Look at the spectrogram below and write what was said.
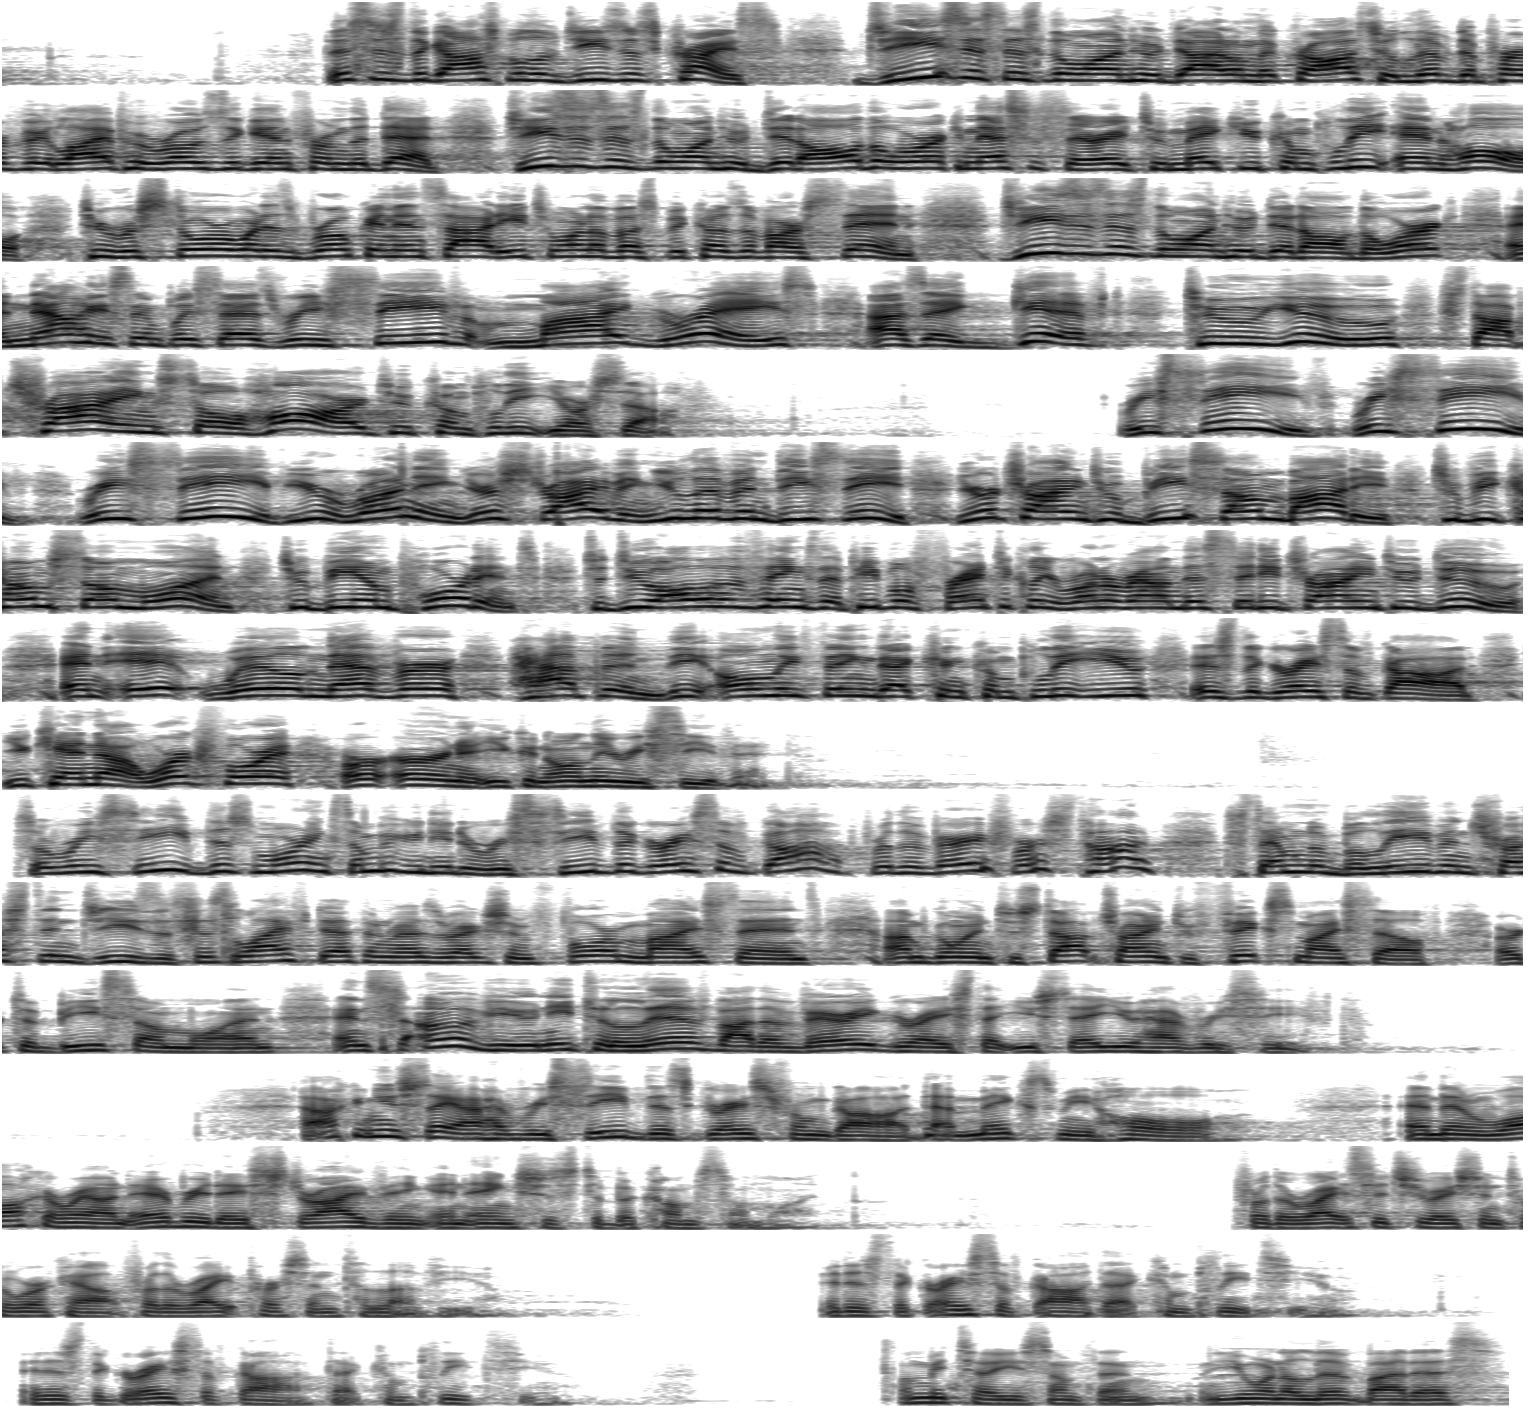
This is the gospel of Jesus Christ. Jesus is the one who died on the cross, who lived a perfect life, who rose again from the dead. Jesus is the one who did all the work necessary to make you complete and whole, to restore what is broken inside each one of us because of our sin. Jesus is the one who did all the work, and now he simply says, Receive my grace as a gift to you. Stop trying so hard to complete yourself. Receive, receive, receive. You're running, you're striving, you live in DC. You're trying to be somebody, to become someone, to be important, to do all of the things that people frantically run around this city trying to do. And it will never happen. The only thing that can complete you is the grace of God. You cannot work for it or earn it, you can only receive it. So receive this morning. Some of you need to receive the grace of God for the very first time. Just I'm going to believe and trust in Jesus, his life, death, and resurrection for my sins. I'm going to stop trying to fix myself or to be someone. And some of you need to live by the very grace that you say you have received. How can you say, I have received this grace from God that makes me whole, and then walk around every day striving and anxious to become someone? For the right situation to work out, for the right person to love you. It is the grace of God that completes you. It is the grace of God that completes you. Let me tell you something. You want to live by this?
